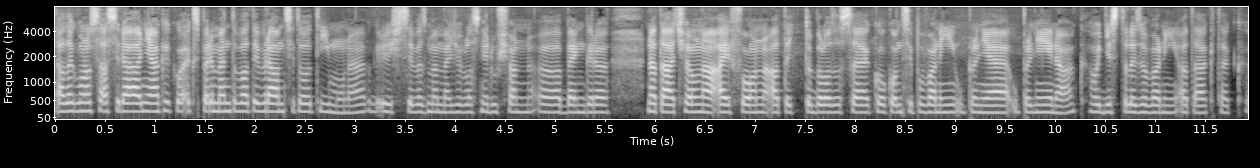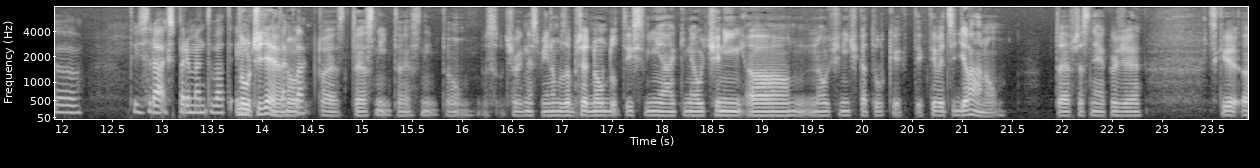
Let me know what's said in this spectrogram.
a tak ono se asi dá nějak jako experimentovat i v rámci toho týmu, ne? Když si vezmeme, že vlastně Dušan uh, Banger natáčel na iPhone a teď to bylo zase jako koncipovaný úplně, úplně jinak, hodně stylizovaný a tak, tak uh, takže se dá experimentovat i No určitě, no, to, je, to je jasný, to je jasný. To člověk nesmí jenom zabřednout do ty svý nějaký naučený, uh, naučený škatulky, jak ty věci dělá, no. To je přesně jako, že vždycky uh,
